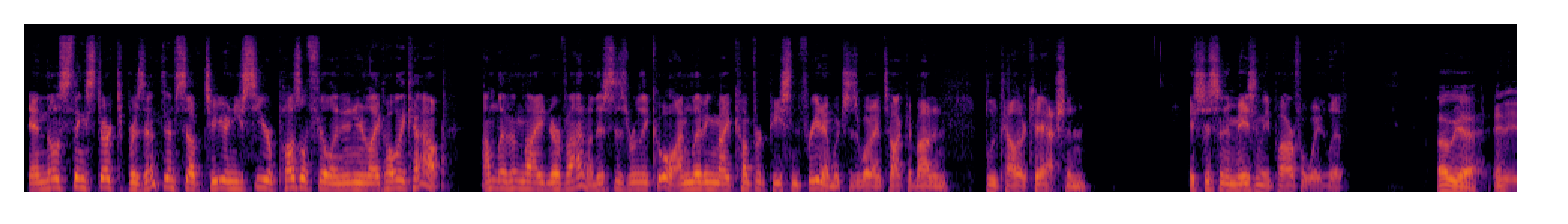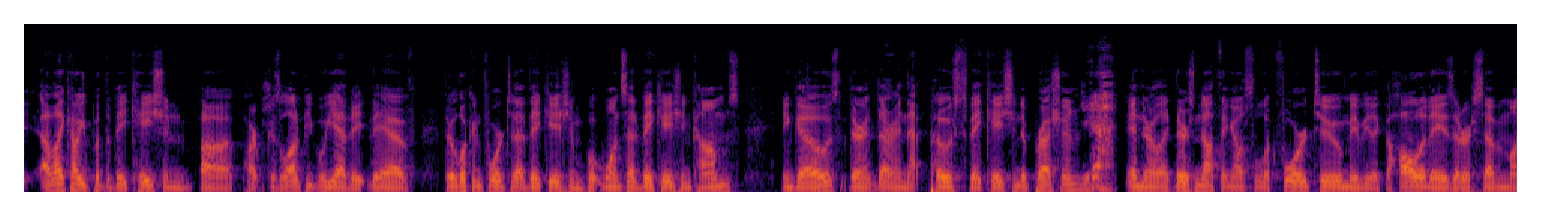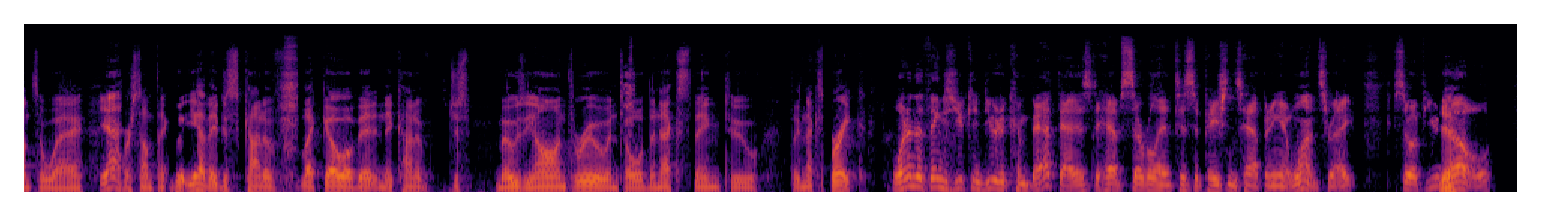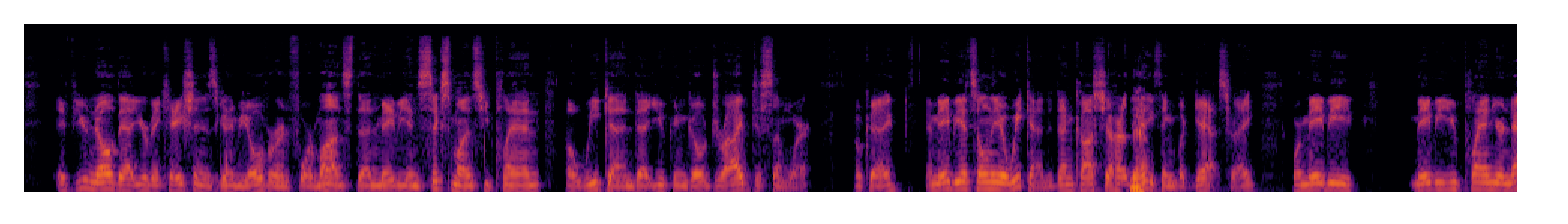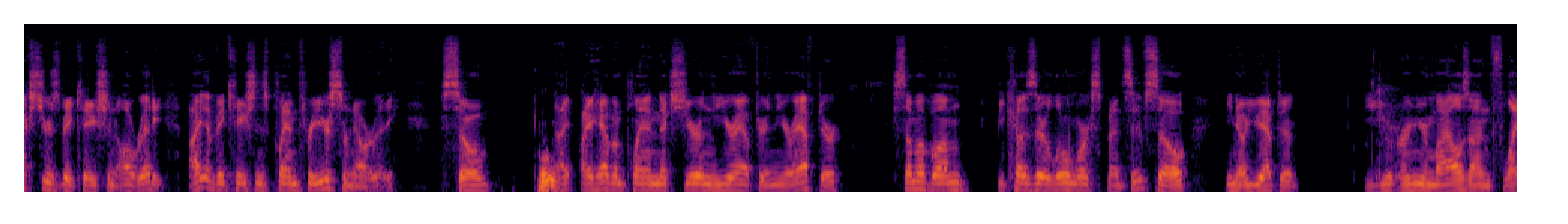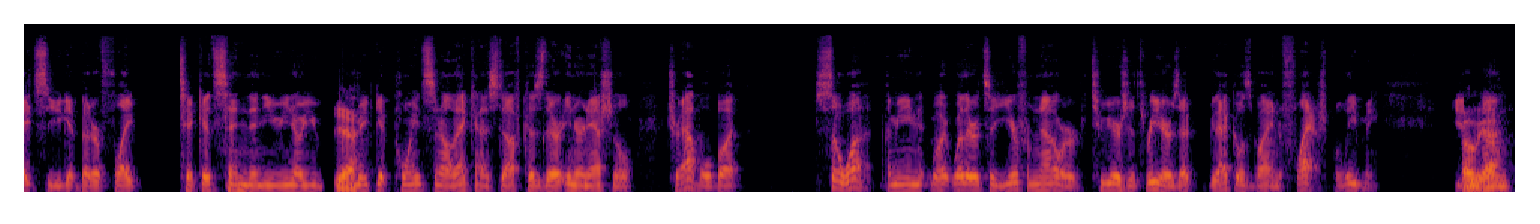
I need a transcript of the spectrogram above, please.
and those things start to present themselves to you and you see your puzzle filling and you're like holy cow i'm living my nirvana this is really cool i'm living my comfort peace and freedom which is what i talk about in blue collar cash. And it's just an amazingly powerful way to live. Oh yeah, and it, I like how you put the vacation uh, part because a lot of people, yeah, they they have they're looking forward to that vacation, but once that vacation comes and goes, they're they're in that post vacation depression. Yeah, and they're like, there's nothing else to look forward to. Maybe like the holidays that are seven months away. Yeah, or something. But yeah, they just kind of let go of it and they kind of just mosey on through until the next thing to the next break one of the things you can do to combat that is to have several anticipations happening at once, right? So if you yeah. know if you know that your vacation is going to be over in four months, then maybe in six months you plan a weekend that you can go drive to somewhere. Okay. And maybe it's only a weekend. It doesn't cost you hardly yeah. anything but gas, right? Or maybe maybe you plan your next year's vacation already. I have vacations planned three years from now already. So oh. I, I haven't planned next year and the year after and the year after. Some of them because they're a little more expensive. So, you know, you have to you earn your miles on flights, so you get better flight tickets and then you you know you yeah. may get points and all that kind of stuff because they're international travel but so what? I mean wh- whether it's a year from now or two years or three years that that goes by in a flash believe me. And, oh yeah. um,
